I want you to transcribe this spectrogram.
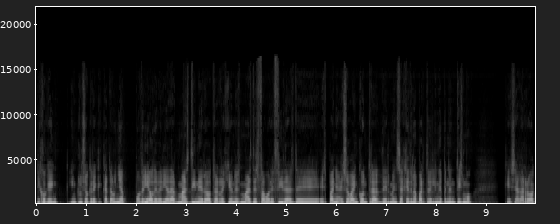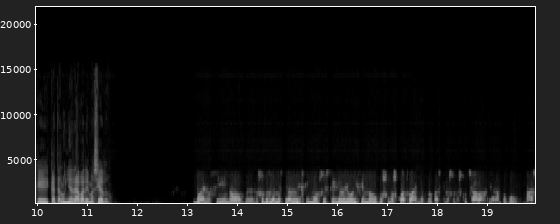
dijo que in- incluso cree que Cataluña podría o debería dar más dinero a otras regiones más desfavorecidas de España. Eso va en contra del mensaje de una parte del independentismo que se agarró a que Cataluña daba demasiado. Bueno, sí, no. Nosotros la investigación lo dijimos, es que yo lo llevo diciendo pues unos cuatro años, lo que pasa es que no se me escuchaba y ahora un poco más.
